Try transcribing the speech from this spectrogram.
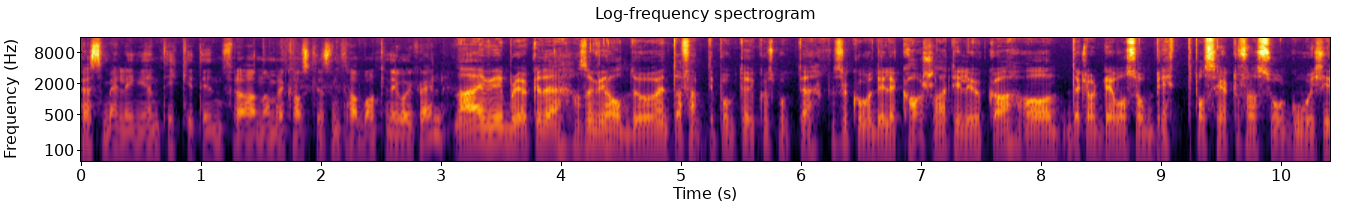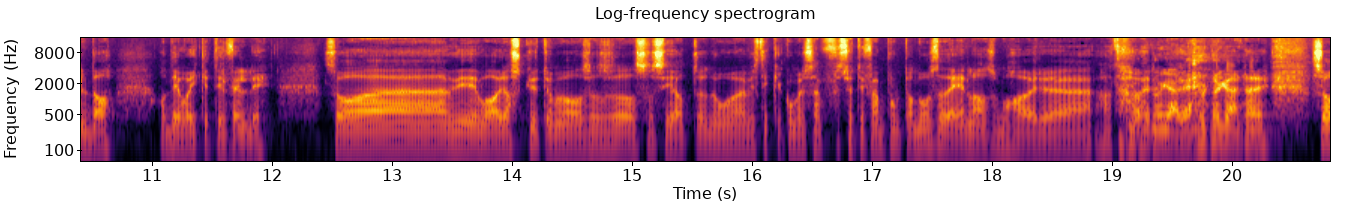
pressemeldingen tikket inn fra den amerikanske sentralbanken i går kveld? Nei, vi ble jo ikke det. Altså, vi hadde jo venta 50 punkter i utgangspunktet. Men så kom jo de lekkasjene her tidligere i uka, og det er klart det var så bredt basert og fra så gode kilder, og det var ikke tilfeldig. Så uh, vi var raskt ute med å si at nå, hvis det ikke kommer 75 punkter nå, så er det en eller annen som har, uh, har gjort noe gærent her. Så,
